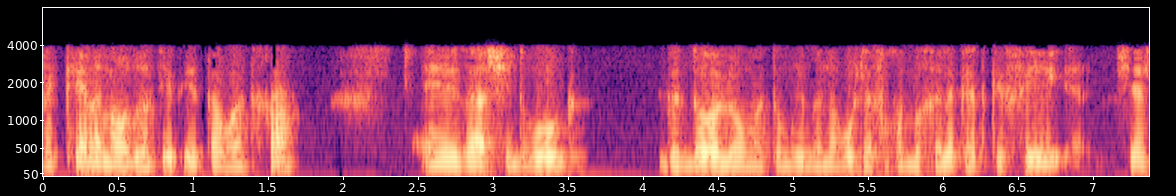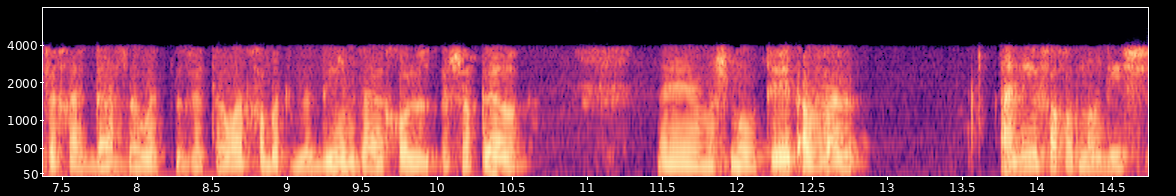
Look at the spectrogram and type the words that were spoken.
וכן מאוד רציתי את הוואטחה. אה, זה היה שדרוג גדול לעומת עמרי בן ארוש, לפחות בחלק ההתקפי, שיש לך את דסה ואת הוואטחה בצדדים, זה היה יכול לשפר אה, משמעותית, אבל אני לפחות מרגיש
